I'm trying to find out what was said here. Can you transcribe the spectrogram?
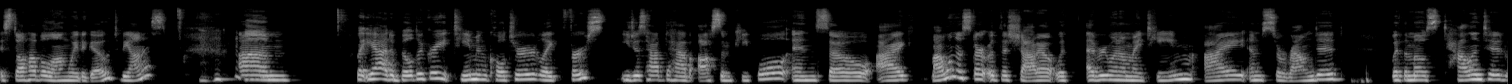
I still have a long way to go, to be honest. Um, but yeah, to build a great team and culture, like first you just have to have awesome people. And so I I want to start with a shout out with everyone on my team. I am surrounded with the most talented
